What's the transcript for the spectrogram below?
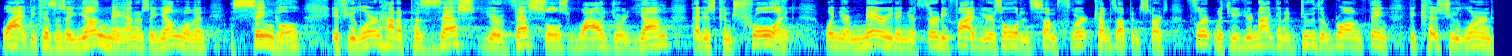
Why? Because as a young man, as a young woman, single, if you learn how to possess your vessels while you're young, that is, control it, when you're married and you're 35 years old and some flirt comes up and starts flirt with you, you're not going to do the wrong thing because you learned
